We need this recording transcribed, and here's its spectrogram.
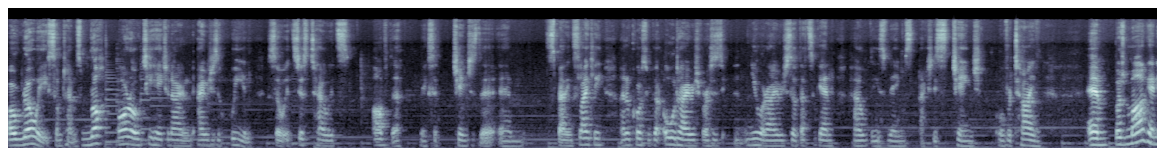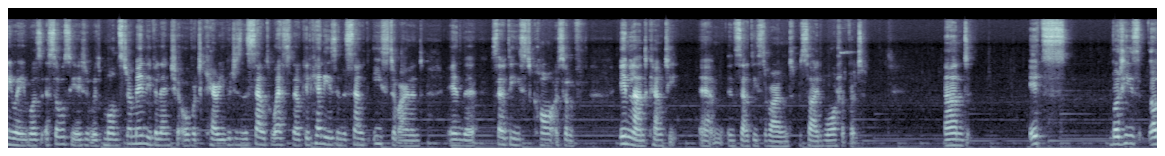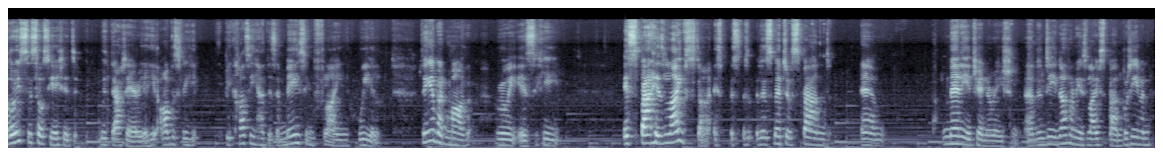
Or Roe sometimes. R O T H or O T H in Ireland. Irish is a wheel. So it's just how it's of the makes it changes the um, spelling slightly. And of course we've got old Irish versus newer Irish. So that's again how these names actually change over time. Um, but Mog anyway was associated with Munster, mainly Valentia over to Kerry, which is in the southwest. Now Kilkenny is in the southeast of Ireland, in the southeast sort of inland county um, in southeast of Ireland beside Waterford. And it's, but he's, although he's associated with that area, he obviously, because he had this amazing flying wheel. The thing about Mog Ruith is he, his, his lifestyle is, is meant to have spanned um, many a generation, and indeed not only his lifespan, but even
